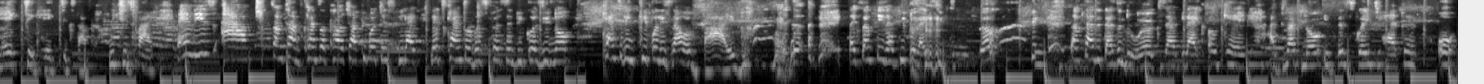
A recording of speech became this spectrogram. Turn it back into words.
hectic, hectic stuff, which is fine. And these are sometimes cancel culture. People just be like, let's cancel this person because you know, canceling people is now a vibe, like something that people like to do. So sometimes it doesn't work. So I'd be like, okay, I do not know if this is going to happen or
